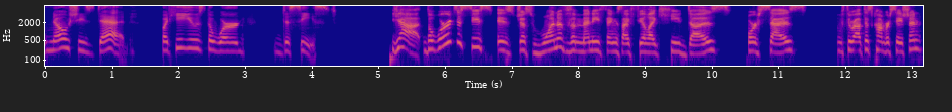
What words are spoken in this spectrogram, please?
no she's dead. But he used the word deceased. Yeah, the word deceased is just one of the many things I feel like he does or says throughout this conversation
